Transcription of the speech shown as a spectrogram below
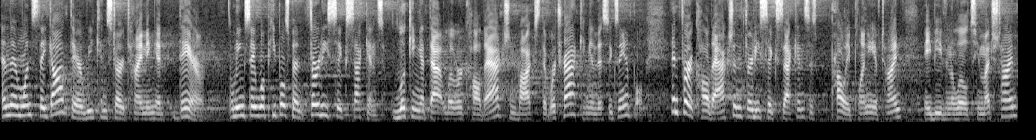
And then once they got there, we can start timing it there. And we can say, well, people spent 36 seconds looking at that lower call to action box that we're tracking in this example. And for a call to action, 36 seconds is probably plenty of time, maybe even a little too much time.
